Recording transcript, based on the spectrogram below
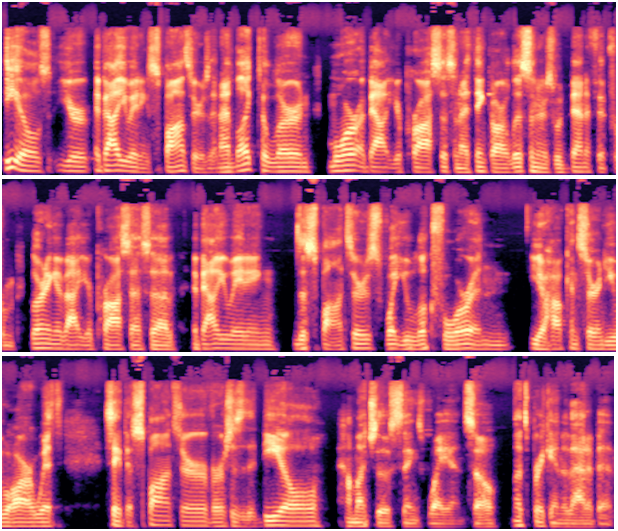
deals, you're evaluating sponsors. And I'd like to learn more about your process. And I think our listeners would benefit from learning about your process of evaluating the sponsors, what you look for, and you know how concerned you are with say the sponsor versus the deal, how much those things weigh in. So let's break into that a bit.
